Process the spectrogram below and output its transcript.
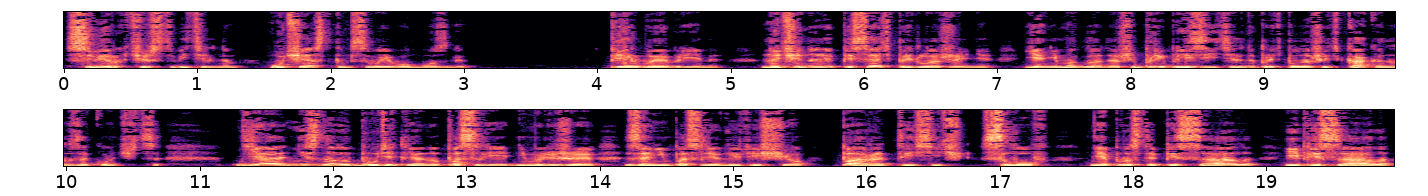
сверхчувствительным участком своего мозга. Первое время начиная писать предложение, я не могла даже приблизительно предположить, как оно закончится. Я не знала, будет ли оно последним, или же за ним последует еще пара тысяч слов. Я просто писала и писала,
